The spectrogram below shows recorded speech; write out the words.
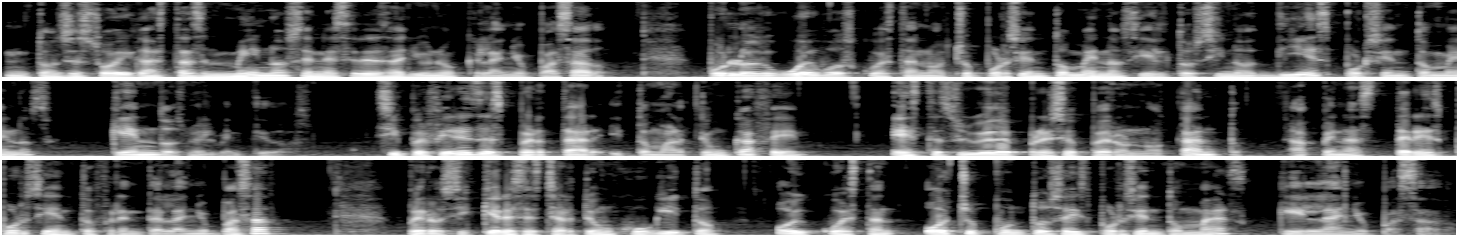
entonces hoy gastas menos en ese desayuno que el año pasado, pues los huevos cuestan 8% menos y el tocino 10% menos que en 2022. Si prefieres despertar y tomarte un café, este subió de precio pero no tanto, apenas 3% frente al año pasado. Pero si quieres echarte un juguito, hoy cuestan 8.6% más que el año pasado.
